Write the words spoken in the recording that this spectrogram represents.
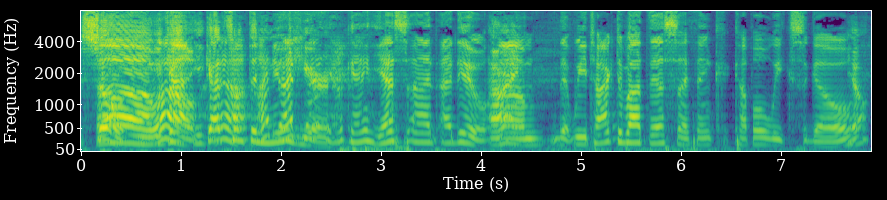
So Oh, you wow. got you got Yeah, something I- new I- here. Okay. Yes, I, I do. right. Um, that we talked about this, I think, a couple weeks ago. Yep.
